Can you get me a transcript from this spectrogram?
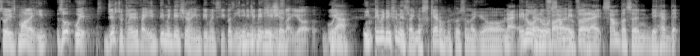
So it's more like in, so. Wait, just to clarify, intimidation or intimacy? Because intimidation, Intimidation. is like you're going. yeah intimidation is like you're scared of the person like you're like you know no Alpha, some people alpha. right some person they have that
